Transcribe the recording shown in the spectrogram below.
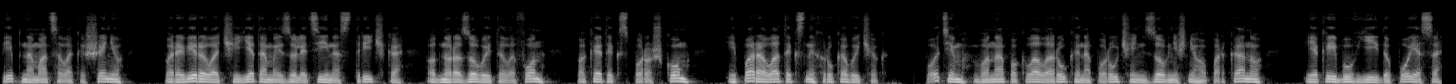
Піп намацала кишеню, перевірила, чи є там ізоляційна стрічка, одноразовий телефон, пакетик з порошком і пара латексних рукавичок. Потім вона поклала руки на поручень зовнішнього паркану, який був їй до пояса,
